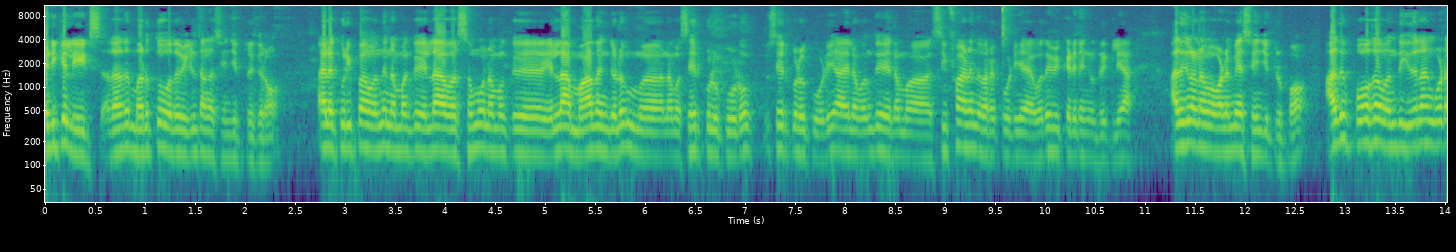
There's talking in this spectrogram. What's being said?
மெடிக்கல் எய்ட்ஸ் அதாவது மருத்துவ உதவிகள் நாங்கள் செஞ்சிட்ருக்கிறோம் அதில் குறிப்பாக வந்து நமக்கு எல்லா வருஷமும் நமக்கு எல்லா மாதங்களும் நம்ம செயற்குழு கூடும். செயற்குழு கூடி அதில் வந்து நம்ம சிஃபானந்து வரக்கூடிய உதவி கடிதங்கள் இருக்கு இல்லையா? அதுக்கெல்லாம் நம்ம உடமையாக செஞ்சுட்ருப்போம் அது போக வந்து இதெல்லாம் கூட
